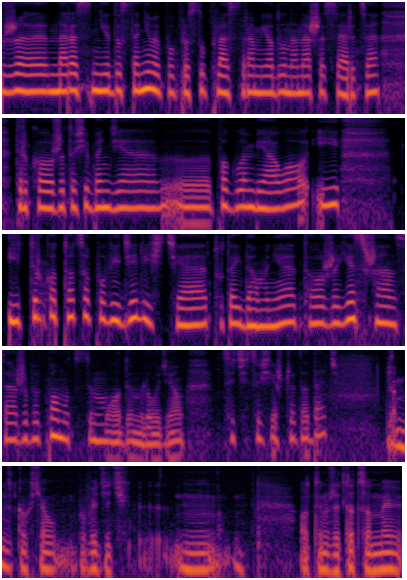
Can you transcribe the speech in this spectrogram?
że naraz nie dostaniemy po prostu plastra miodu na nasze serce, tylko że to się będzie y, pogłębiało i i tylko to, co powiedzieliście tutaj do mnie, to, że jest szansa, żeby pomóc tym młodym ludziom. Chcecie coś jeszcze dodać? Ja bym tylko chciał powiedzieć mm, o tym, że to, co my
